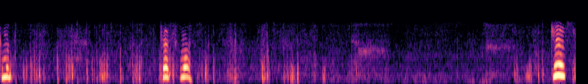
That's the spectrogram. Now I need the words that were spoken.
Come on. Tess, come on. Kiss.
